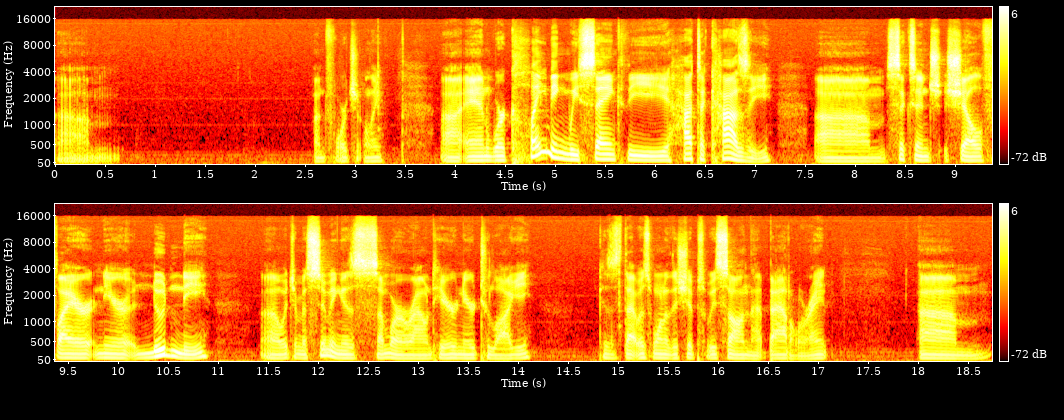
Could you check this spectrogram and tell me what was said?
Um, unfortunately, uh, and we're claiming we sank the Hatakaze um, six inch shell fire near Nudni, uh, which I'm assuming is somewhere around here near Tulagi, because that was one of the ships we saw in that battle, right? Um,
